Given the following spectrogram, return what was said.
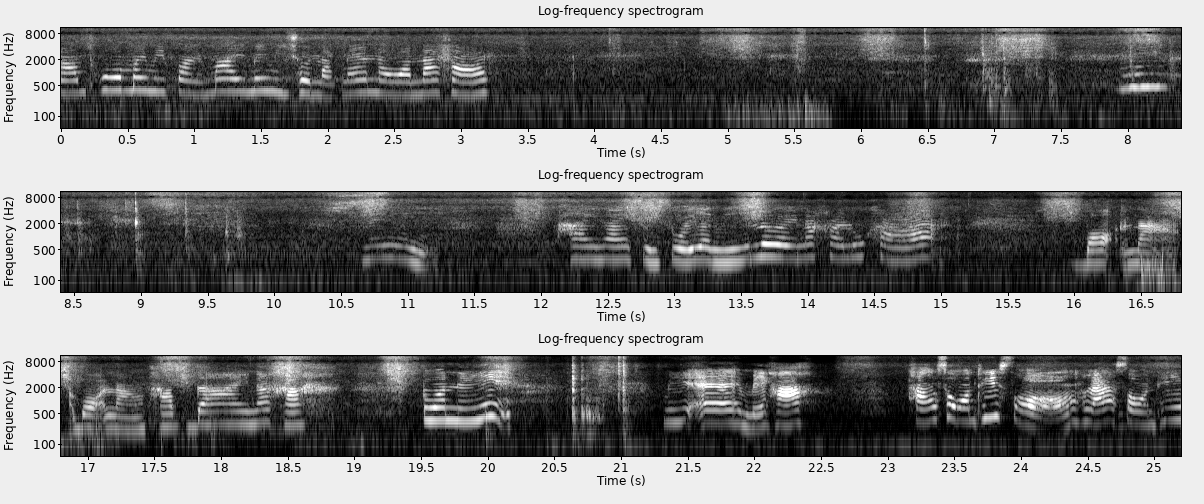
น้ำท่วม ไม่มีไฟไหม้ ไม่มีชนหนักแน่นอนนะคะ นี่ ภายในสวยๆอย่างนี้เลยนะคะ ลูกค้า เบาะหนังเบาะหลังพับได้นะคะ ตัวนี้มีแอร์เห็นไหมคะ ทั้งโซนที่ 2 และโซนที่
